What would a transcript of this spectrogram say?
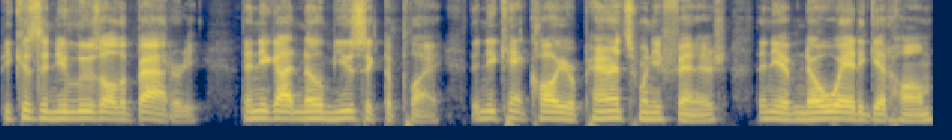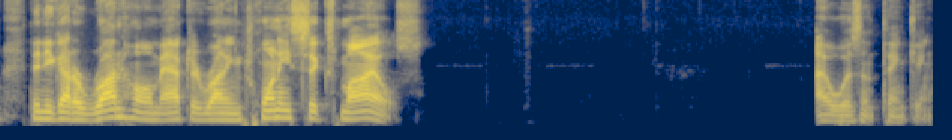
because then you lose all the battery. Then you got no music to play. Then you can't call your parents when you finish. Then you have no way to get home. Then you got to run home after running 26 miles. I wasn't thinking.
